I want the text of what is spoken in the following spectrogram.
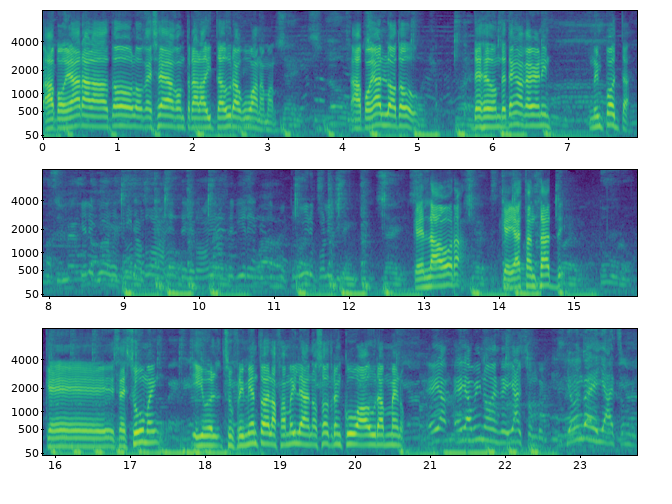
apoyar a la- todo lo que sea contra la dictadura cubana, mano. Apoyarlo a todos, desde donde tenga que venir, no importa. ¿Qué le puedes decir a toda la gente que todavía no se quieren incluir en política? Que es la hora, que ya es tan tarde, que se sumen y el sufrimiento de la familia de nosotros en Cuba va a durar menos. Ella, ella vino desde Jacksonville. Yo vengo de Jacksonville.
